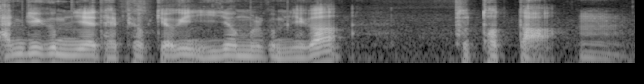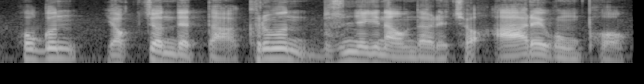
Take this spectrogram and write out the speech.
단기 금리의 대표격인 2년물 금리가 붙었다. 음. 혹은 역전됐다. 그러면 무슨 얘기 나온다 그랬죠? R의 공포,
